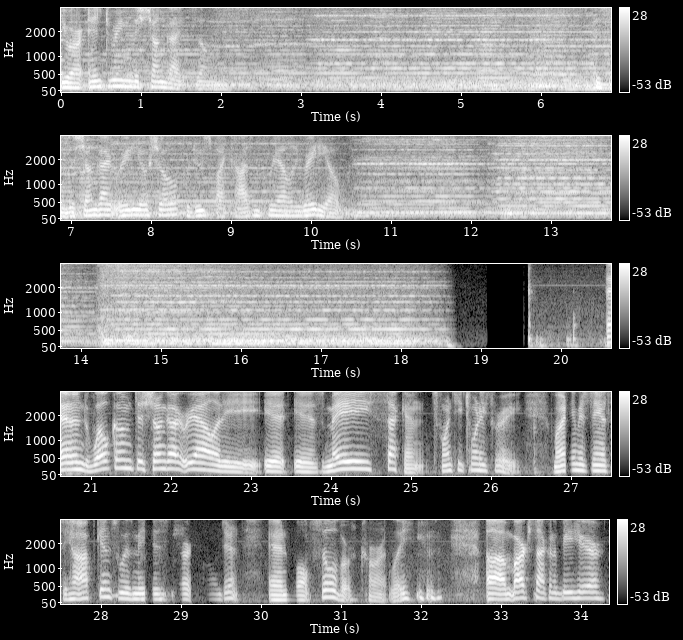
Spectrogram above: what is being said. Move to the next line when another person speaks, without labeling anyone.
You are entering the Shungite zone. This is the Shungite Radio Show produced by Cosmic Reality Radio. And welcome to Shungite Reality. It is May 2nd, 2023. My name is Nancy Hopkins. With me is And Walt Silva currently. uh, Mark's not going to be here.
